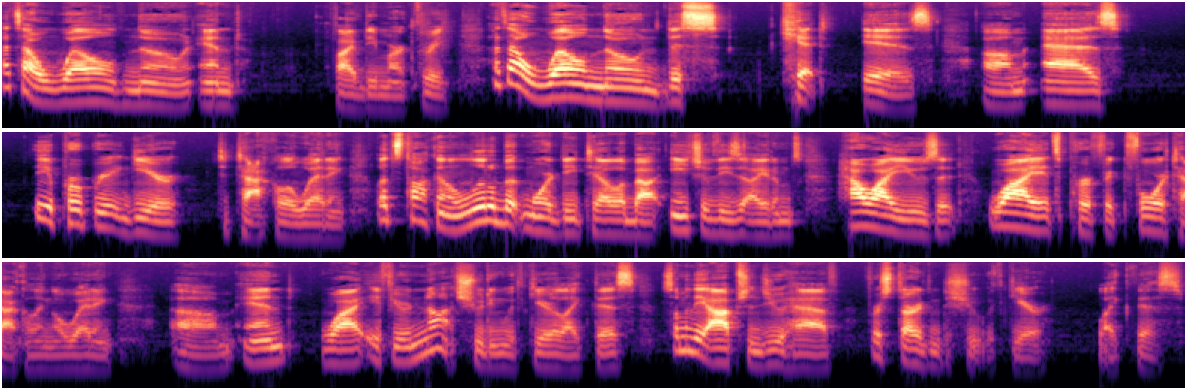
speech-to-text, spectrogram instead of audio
That's how well known, and 5D Mark III. That's how well known this kit is um, as the appropriate gear to tackle a wedding. Let's talk in a little bit more detail about each of these items, how I use it, why it's perfect for tackling a wedding, um, and why, if you're not shooting with gear like this, some of the options you have for starting to shoot with gear like this.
